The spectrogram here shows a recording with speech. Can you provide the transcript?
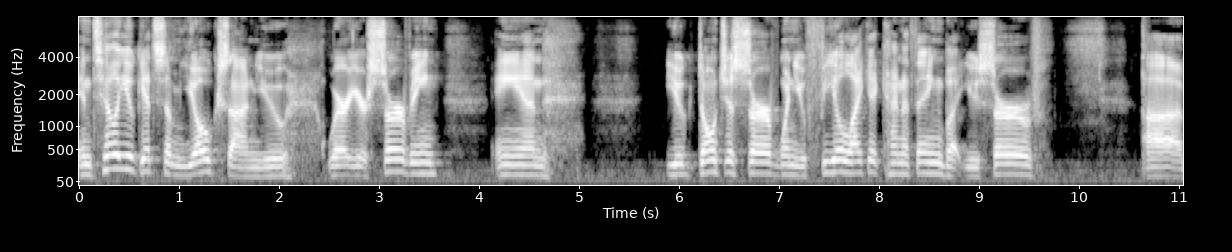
Until you get some yokes on you where you're serving and you don't just serve when you feel like it, kind of thing, but you serve. Uh,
